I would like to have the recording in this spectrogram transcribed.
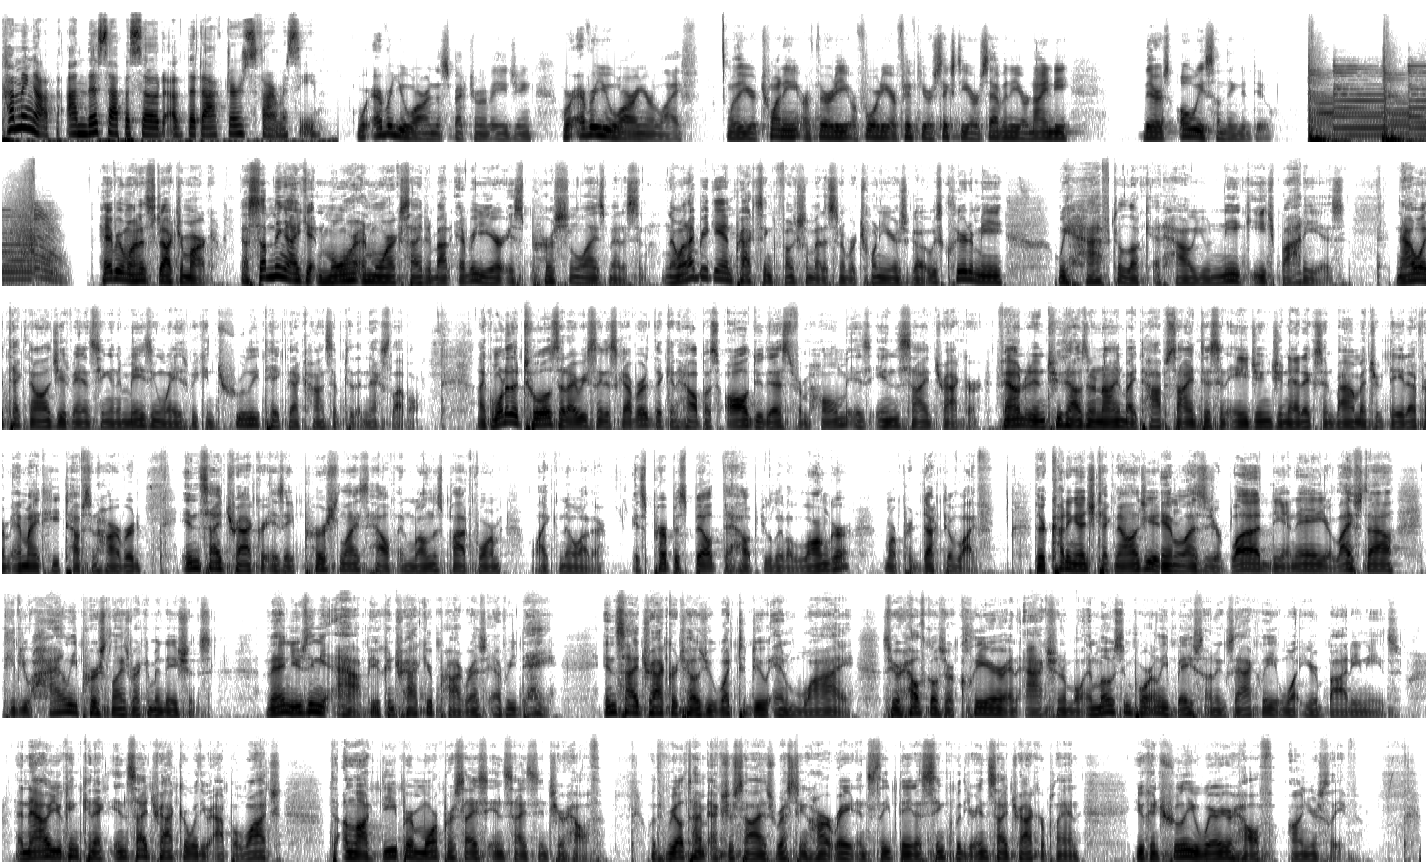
Coming up on this episode of The Doctor's Farmacy. Wherever you are in the spectrum of aging, wherever you are in your life, whether you're 20 or 30 or 40 or 50 or 60 or 70 or 90, there's always something to do. Hey everyone, it's Dr. Mark. Now, something I get more and more excited about every year is personalized medicine. Now, when I began practicing functional medicine over 20 years ago, it was clear to me we have to look at how unique each body is. Now, with technology advancing in amazing ways, we can truly take that concept to the next level. Like one of the tools that I recently discovered that can help us all do this from home is InsideTracker. Founded in 2009 by top scientists in aging, genetics, and biometric data from MIT, Tufts, and Harvard, InsideTracker is a personalized health and wellness platform like no other. It's purpose built to help you live a longer, more productive life. Their cutting edge technology analyzes your blood, DNA, your lifestyle to give you highly personalized recommendations. Then, using the app, you can track your progress every day. InsideTracker tells you what to do and why, so your health goals are clear and actionable, and most importantly, based on exactly what your body needs. And now you can connect InsideTracker with your Apple Watch to unlock deeper, more precise insights into your health. With real time exercise, resting heart rate, and sleep data synced with your InsideTracker plan, you can truly wear your health on your sleeve.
